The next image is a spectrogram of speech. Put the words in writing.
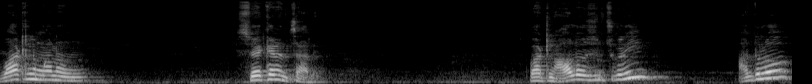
వాటిని మనం స్వీకరించాలి. వాటిని ఆలోచించుకొని అందులో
